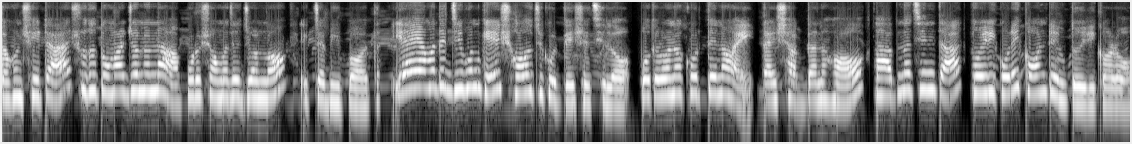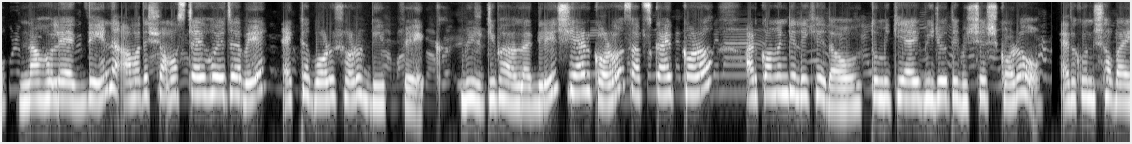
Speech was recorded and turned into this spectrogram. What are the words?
তখন সেটা শুধু তোমার জন্য না, পুরো সমাজের জন্য একটা বিপদ। এআই আমাদের জীবনকে সহজ করতে এসেছিল, প্রতারণা করতে নয়, তাই সাবধান হও, ভাবনা চিন্তা তৈরি করে কন্টেন্ট তৈরি করো। না হলে একদিন আমাদের সমাজটাই হয়ে যাবে একটা বড় সড়ো ডিপ ফেক ভিডিওটি ভালো লাগলে শেয়ার করো সাবস্ক্রাইব করো, আর কমেন্টে লিখে দাও, তুমি কি এই ভিডিওতে বিশ্বাস করো এতক্ষণ সবাই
